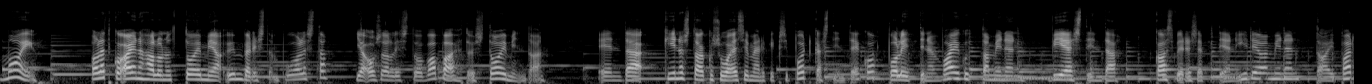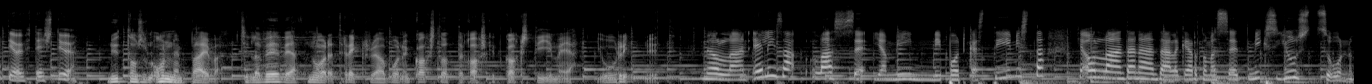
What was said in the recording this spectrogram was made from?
Moi! Oletko aina halunnut toimia ympäristön puolesta ja osallistua vapaaehtoistoimintaan? Entä kiinnostaako sinua esimerkiksi podcastin teko, poliittinen vaikuttaminen, viestintä, kasvireseptien ideoiminen tai partioyhteistyö? Nyt on sun onnenpäivä, sillä WWF Nuoret rekryää vuoden 2022 tiimejä juuri nyt. Me ollaan Elisa, Lasse ja Minni podcast-tiimistä ja ollaan tänään täällä kertomassa, että miksi just sun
